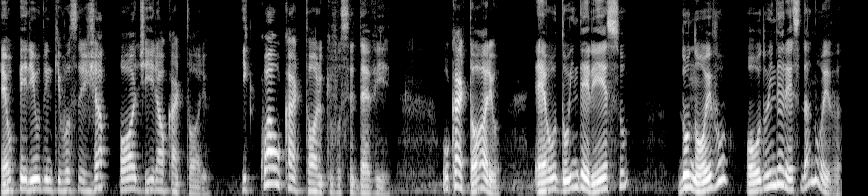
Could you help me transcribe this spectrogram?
é o período em que você já pode ir ao cartório. E qual o cartório que você deve ir? O cartório é o do endereço do noivo ou do endereço da noiva.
